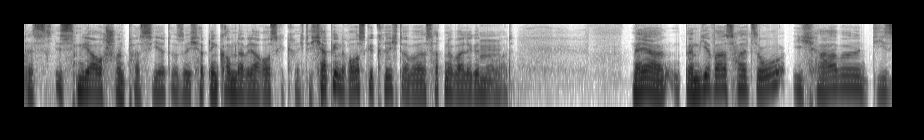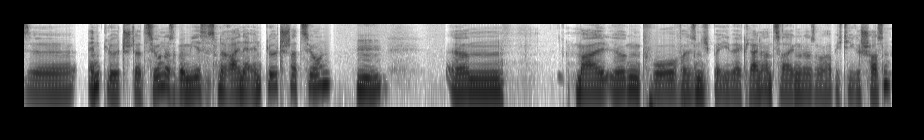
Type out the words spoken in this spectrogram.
Das ist mir auch schon passiert. Also ich habe den kaum da wieder rausgekriegt. Ich habe ihn rausgekriegt, aber es hat eine Weile mhm. gedauert. Mhm. Naja, bei mir war es halt so, ich habe diese Endlötstation, also bei mir ist es eine reine Endlötstation. Mhm. Ähm, mal irgendwo, weiß ich nicht, bei eBay Kleinanzeigen oder so, habe ich die geschossen.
